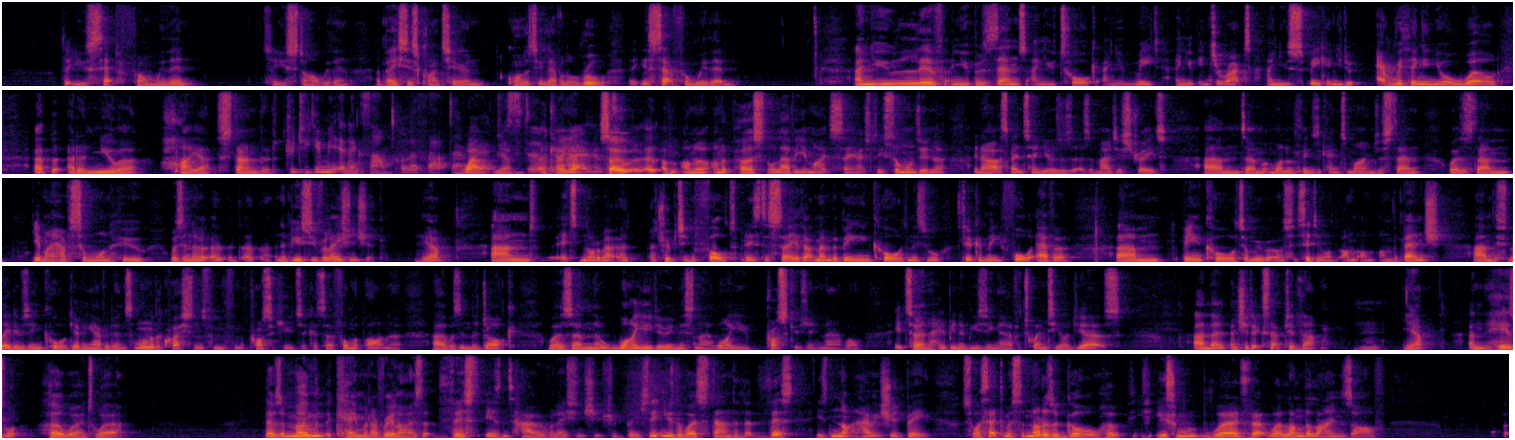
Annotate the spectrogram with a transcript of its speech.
that you set from within. So you start within. A basis, criterion, quality, level, or rule that you set from within. And you live and you present and you talk and you meet and you interact and you speak and you do everything in your world at, the, at a newer higher standard. Could you give me an example of that, Derek? Wow, yeah. Just, um, okay, yeah. So uh, on, a, on a personal level, you might say, actually, someone's in a, you know, I spent 10 years as, as a magistrate, and um, one of the things that came to mind just then was um, you might have someone who was in a, a, an abusive relationship, mm. yeah, and it's not about attributing fault, but it's to say that I remember being in court, and this will stick with me forever, um, being in court, and we were sitting on, on, on the bench, and this lady was in court giving evidence. And one of the questions from, from the prosecutor, because her former partner uh, was in the dock, was, um, why are you doing this now? Why are you prosecuting now? Well, it turned out he'd been abusing her for 20 odd years. And, then, and she'd accepted that. Mm. Yeah. And here's what her words were. There was a moment that came when I realized that this isn't how a relationship should be. She didn't use the word standard, that this is not how it should be. So I said to myself, not as a goal, use some words that were along the lines of,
